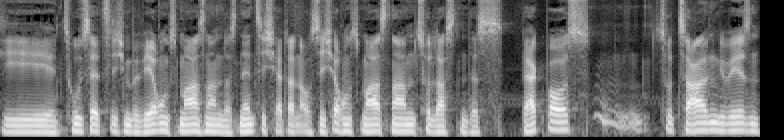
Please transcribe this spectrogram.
die zusätzlichen Bewährungsmaßnahmen, das nennt sich ja dann auch Sicherungsmaßnahmen zu Lasten des Bergbaus äh, zu zahlen gewesen.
